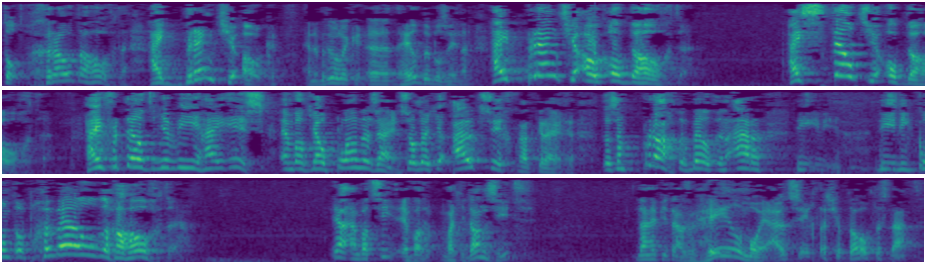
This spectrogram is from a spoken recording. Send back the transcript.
tot grote hoogte. Hij brengt je ook, en dat bedoel ik uh, heel dubbelzinnig, hij brengt je ook op de hoogte. Hij stelt je op de hoogte. Hij vertelt je wie hij is en wat jouw plannen zijn, zodat je uitzicht gaat krijgen. Dat is een prachtig beeld. Een arend die, die, die komt op geweldige hoogte. Ja, en wat, zie, wat, wat je dan ziet, dan heb je trouwens een heel mooi uitzicht als je op de hoogte staat.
